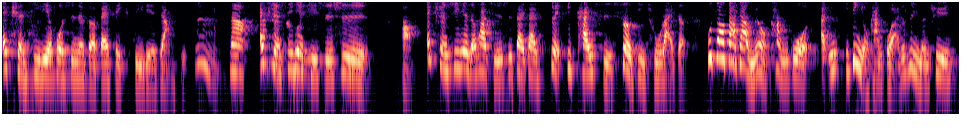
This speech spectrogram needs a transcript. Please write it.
action 系列，或是那个 basic 系列这样子。嗯，那 action 系列其实是好 action 系列的话，其实是代代最一开始设计出来的。不知道大家有没有看过啊？一一定有看过啦，就是你们去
